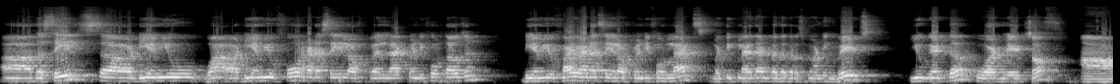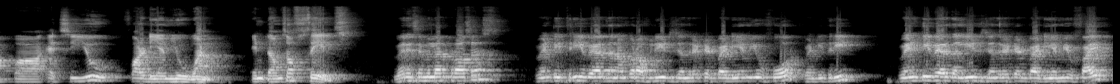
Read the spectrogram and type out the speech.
Uh, the sales uh, DMU uh, DMU4 had a sale of 12 lakh 24,000 DMU5 had a sale of 24 lakhs. Multiply that by the corresponding weights you get the coordinates of HCU uh, for DMU1 in terms of sales. Very similar process. 23 where the number of leads generated by DMU4 23 20 where the leads generated by DMU5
